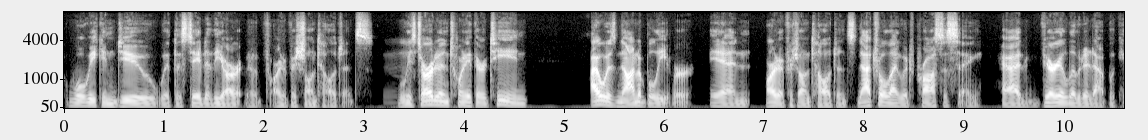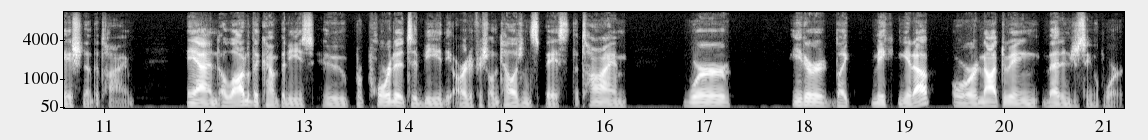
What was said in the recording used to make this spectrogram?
what we can do with the state of the art of artificial intelligence. When we mm. started in 2013, I was not a believer in artificial intelligence. Natural language processing had very limited application at the time. And a lot of the companies who purported to be the artificial intelligence space at the time were either like making it up or not doing that interesting of work.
